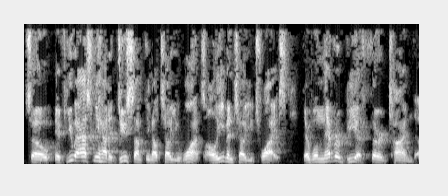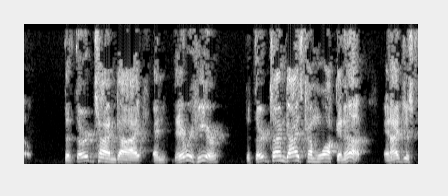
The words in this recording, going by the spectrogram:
So if you ask me how to do something, I'll tell you once. I'll even tell you twice. There will never be a third time though. The third time guy, and they were here, the third time guys come walking up and I just,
